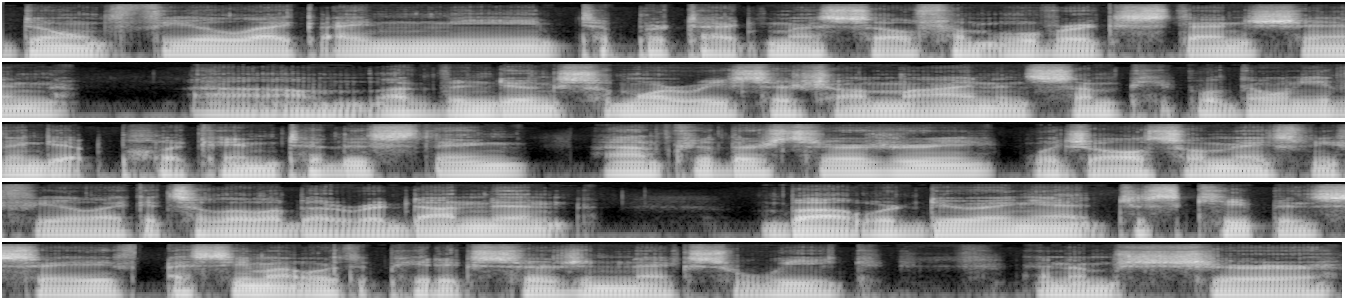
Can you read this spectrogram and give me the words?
Don't feel like I need to protect myself from overextension. Um, I've been doing some more research online, and some people don't even get put into this thing after their surgery, which also makes me feel like it's a little bit redundant but we're doing it just keeping safe. I see my orthopedic surgeon next week, and I'm sure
